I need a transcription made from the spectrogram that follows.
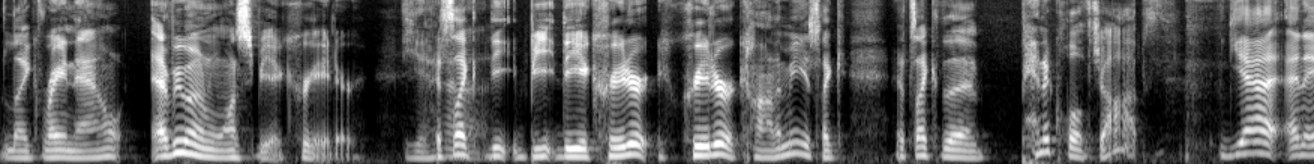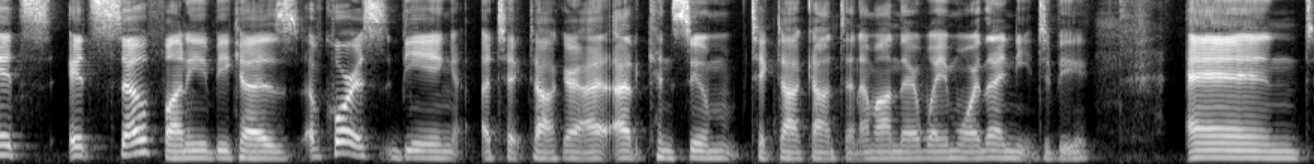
like right now everyone wants to be a creator. Yeah. It's like the be, the creator creator economy. It's like it's like the pinnacle of jobs. Yeah, and it's it's so funny because of course, being a TikToker, I, I consume TikTok content. I'm on there way more than I need to be, and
